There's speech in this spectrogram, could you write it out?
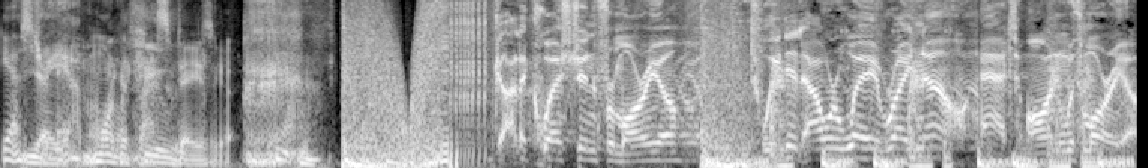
yesterday. yeah, yeah more Like a like last few week. days ago. Got a question for Mario? Tweet it our way right now at On With Mario.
